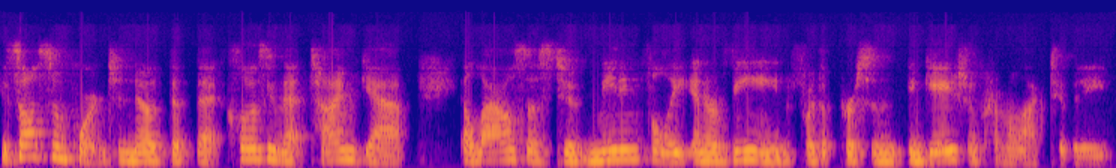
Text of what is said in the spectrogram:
It's also important to note that, that closing that time gap allows us to meaningfully intervene for the person engaged in criminal activity.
